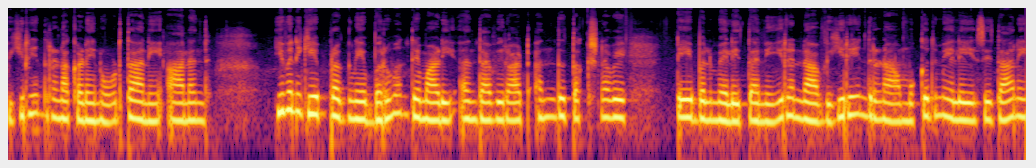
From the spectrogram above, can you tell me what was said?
ವೀರೇಂದ್ರನ ಕಡೆ ನೋಡ್ತಾನೆ ಆನಂದ್. ಇವನಿಗೆ ಪ್ರಜ್ಞೆ ಬರುವಂತೆ ಮಾಡಿ ಅಂತ ವಿರಾಟ್ ಅಂದ ತಕ್ಷಣವೇ ಟೇಬಲ್ ಮೇಲಿದ್ದ ನೀರನ್ನು ವೀರೇಂದ್ರನ ಮುಖದ ಮೇಲೆ ಎಸಿತಾನೆ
